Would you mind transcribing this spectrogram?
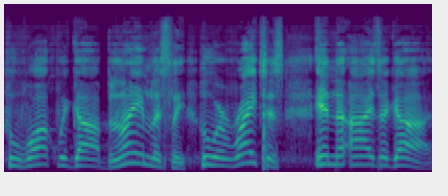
who walk with God blamelessly, who were righteous in the eyes of God,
